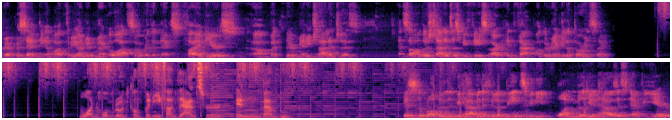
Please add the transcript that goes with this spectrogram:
representing about 300 megawatts over the next five years. Um, but there are many challenges, and some of those challenges we face are, in fact, on the regulatory side. one homegrown company found the answer in bamboo. This is the problem that we have in the Philippines. We need 1 million houses every year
